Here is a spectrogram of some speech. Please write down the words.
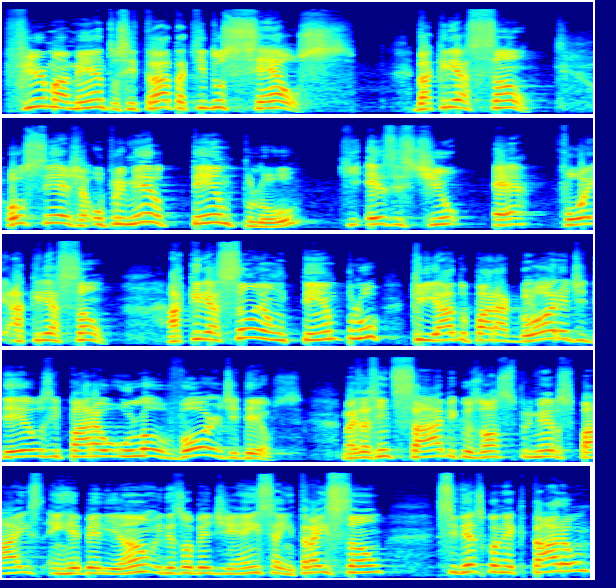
Firmamento se trata aqui dos céus, da criação. Ou seja, o primeiro templo que existiu é foi a criação. A criação é um templo criado para a glória de Deus e para o louvor de Deus. Mas a gente sabe que os nossos primeiros pais, em rebelião e desobediência, em traição, se desconectaram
